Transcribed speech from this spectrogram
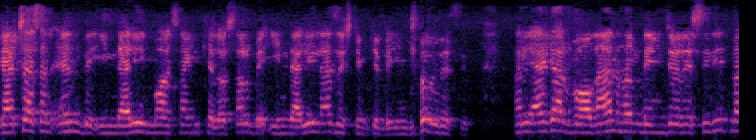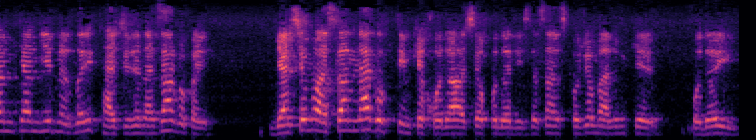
گرچه اصلا علم به این دلیل ما اصلا این کلاس ها رو به این دلیل نذاشتیم که به اینجا برسید. ولی اگر واقعا هم به اینجا رسیدید من میگم یه مقداری تجدید نظر بکنید. گرچه ما اصلا نگفتیم که خدا هست یا خدا نیست اصلا از کجا معلوم که خدایی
